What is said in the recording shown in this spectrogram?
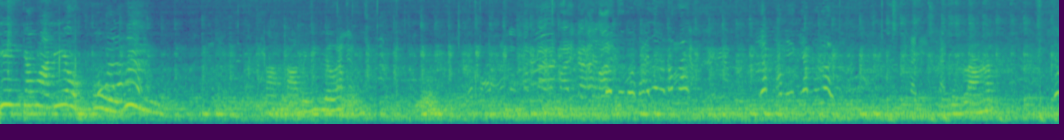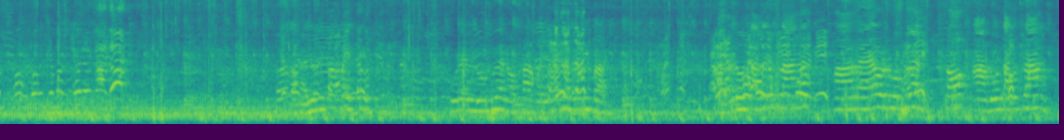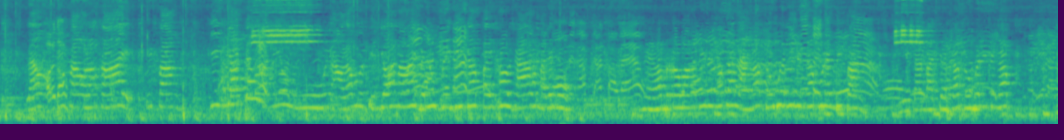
ยิงจังหวะนี้โอ้โหวิ่งตามตามไปนิดเดียวครับตัวซ้ายด้วยนะต้องนะเย็บทำเองเย็บด้วยตรงกลางครับเย็บห้องตัวเย็บบ้างตัวนึงเดินแต่ลูกนี้ก็ไปติดผู้เล่นรวมเพื่อนออกข้างไปแล้วจะทิ้งไป โดนตัดไปตรงกลางครับมาแล้วรวมเพื่อนล็อกอ้าวโดนตัดตรงกลางแล้วอีกฝั่งออกทางซ้ายอีกฝั่งยิงยัดจังหวะนี้โอ้โหเอาแล้วผู้สินย้อนมาให้เป็นลูกฟรีคิกครับไปเข้าช้าครับหมายเลขหกครับจานเป่าแล้วเนี่ยครับระวังกันนิดนึงครับด้านหลังครับดูเพื่อนนิดนึงครับผู้เล่นบิ๊กบังมีอาการบาดเจ็บครับดูเพื่อนนิดนึงครับ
